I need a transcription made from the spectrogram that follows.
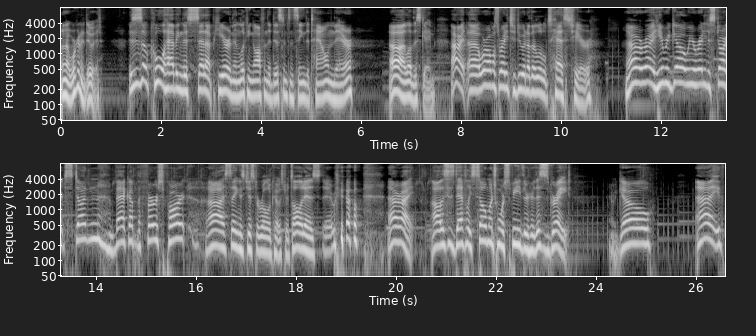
I don't know. We're gonna do it. This is so cool having this set up here and then looking off in the distance and seeing the town there. Oh, I love this game. All right, uh, we're almost ready to do another little test here. All right, here we go. We are ready to start stunting. Back up the first part. Ah, this thing is just a roller coaster. It's all it is. There we go. All right. Oh, this is definitely so much more speed through here. This is great. There we go. Uh, if,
